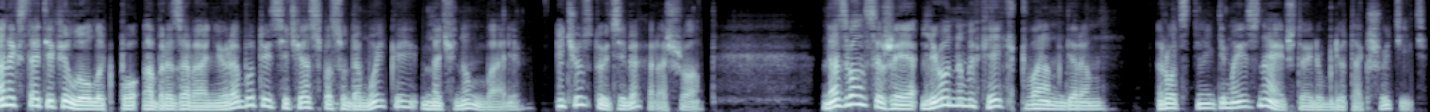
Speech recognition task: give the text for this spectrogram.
Она, кстати, филолог по образованию, работает сейчас посудомойкой в ночном баре и чувствует себя хорошо. Назвался же я Леоном Фейктвангером. Родственники мои знают, что я люблю так шутить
